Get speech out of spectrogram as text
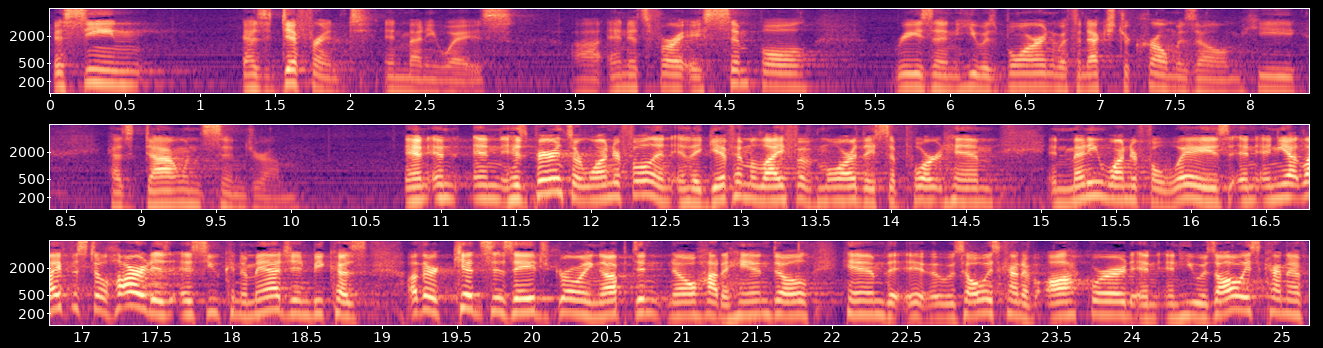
is seen as different in many ways, uh, and it's for a simple reason. He was born with an extra chromosome, he has Down syndrome. And, and, and his parents are wonderful, and, and they give him a life of more. They support him in many wonderful ways. And, and yet, life is still hard, as, as you can imagine, because other kids his age growing up didn't know how to handle him. It, was always kind of awkward, and, and he was always kind of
